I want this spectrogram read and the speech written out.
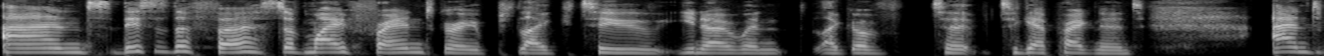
And this is the first of my friend group, like to, you know, when like of to, to get pregnant. And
